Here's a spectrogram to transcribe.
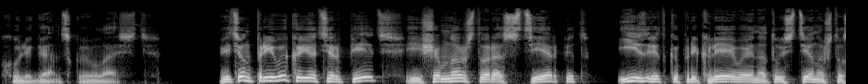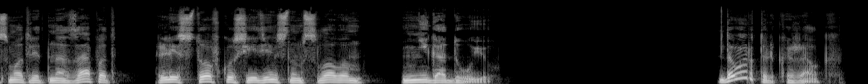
хулиганскую власть». Ведь он привык ее терпеть и еще множество раз стерпит, изредка приклеивая на ту стену, что смотрит на запад, листовку с единственным словом «негодую». Двор только жалко.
